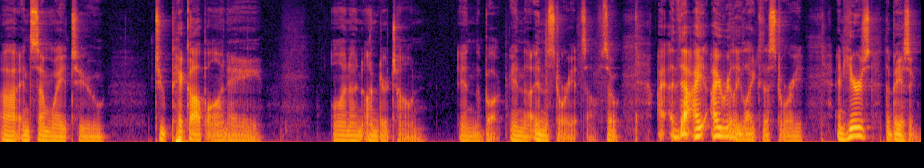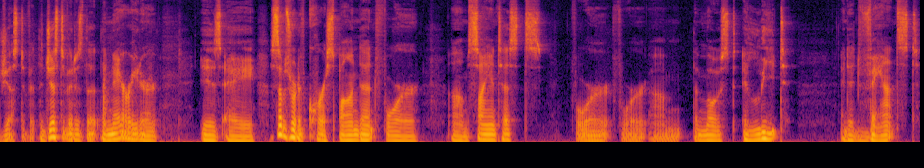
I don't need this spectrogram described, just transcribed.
uh, in some way to to pick up on a on an undertone in the book in the in the story itself. So I that, I, I really liked this story, and here's the basic gist of it. The gist of it is that the narrator is a some sort of correspondent for um, scientists for for um, the most elite and advanced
